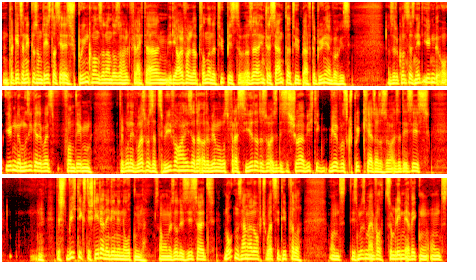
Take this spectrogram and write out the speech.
Da geht es ja nicht bloß um das, dass er das spielen kann, sondern dass er halt vielleicht auch im Idealfall ein besonderer Typ ist, also ein interessanter Typ auf der Bühne einfach ist. Also du kannst jetzt nicht irgendein, irgendein Musiker, der jetzt von dem, der wo nicht weiß, was ein Zwiefacher ist oder, oder wie man was frasiert oder so, also das ist schon auch wichtig, wie was gespielt gehört oder so. Also das ist, das Wichtigste steht ja nicht in den Noten, sagen wir mal so. Das ist halt, Noten sind halt oft schwarze Tipferl. Und das muss man einfach zum Leben erwecken. Und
